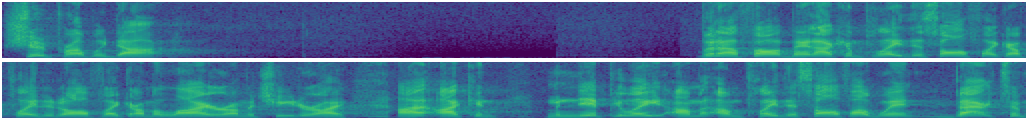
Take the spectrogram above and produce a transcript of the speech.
Should have probably died. But I thought, man, I can play this off like I played it off. Like I'm a liar, I'm a cheater. I, I, I can manipulate. I'm, I'm play this off. I went back to,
